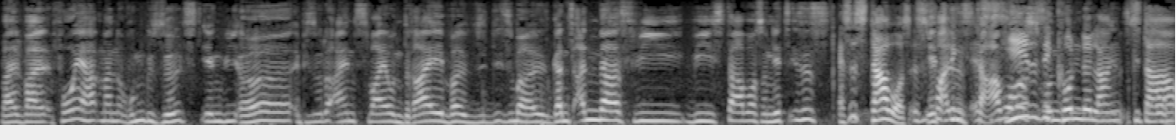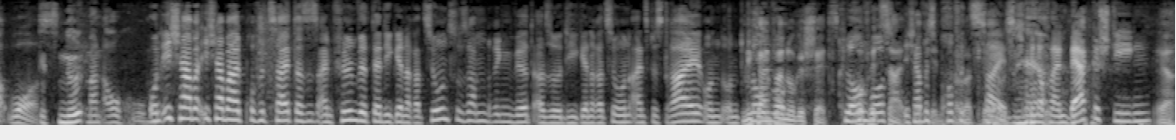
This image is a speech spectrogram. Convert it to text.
Weil, weil vorher hat man rumgesülzt irgendwie, äh, Episode 1, 2 und 3, weil das ist immer ganz anders wie, wie Star Wars und jetzt ist es. es ist Star Wars. Es ist vor es es Star ist Wars jede und Sekunde lang Star auch, Wars. Jetzt nölt man auch rum. Und ich habe, ich habe halt prophezeit, dass es ein Film wird, der die Generation zusammenbringen wird, also die Generation 1 bis 3 und, und Nicht Clone einfach Wars- nur geschätzt, Clone Wars. prophezeit Ich habe es prophezeit. Ich bin auf einen Berg gestiegen. Ja.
